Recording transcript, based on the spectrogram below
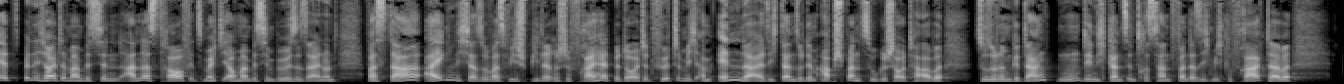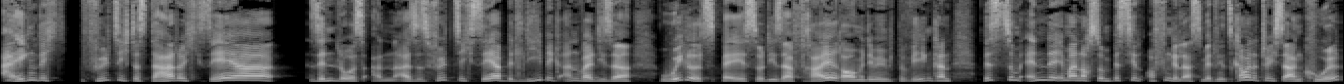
jetzt bin ich heute mal ein bisschen anders drauf, jetzt möchte ich auch mal ein bisschen böse sein. Und was da eigentlich ja sowas wie spielerische Freiheit bedeutet, führte mich am Ende, als ich dann so dem Abspann zugeschaut habe, zu so einem Gedanken, den ich ganz interessant fand, dass ich mich gefragt habe, eigentlich fühlt sich das dadurch sehr sinnlos an. Also es fühlt sich sehr beliebig an, weil dieser Wiggle Space, so dieser Freiraum, in dem ich mich bewegen kann, bis zum Ende immer noch so ein bisschen offen gelassen wird. Und jetzt kann man natürlich sagen, cool,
